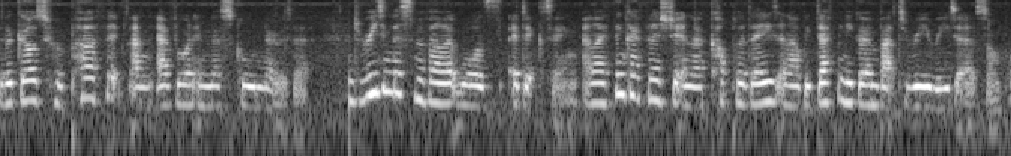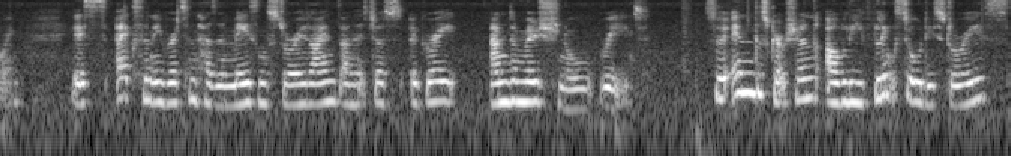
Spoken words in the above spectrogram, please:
They're the girls who are perfect and everyone in their school knows it. And reading this novella was addicting and I think I finished it in a couple of days and I'll be definitely going back to reread it at some point. It's excellently written, has amazing storylines and it's just a great and emotional read. So in the description I'll leave links to all these stories.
